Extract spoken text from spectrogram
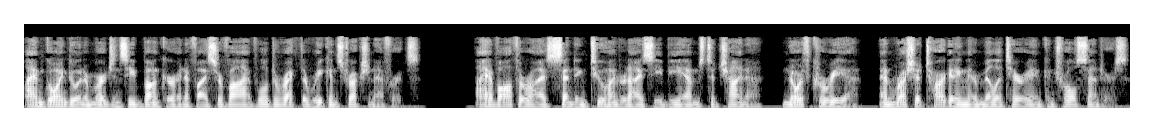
I am going to an emergency bunker and if I survive, will direct the reconstruction efforts. I have authorized sending 200 ICBMs to China, North Korea, and Russia targeting their military and control centers.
